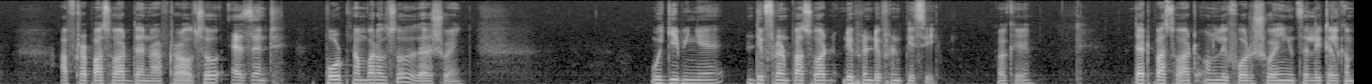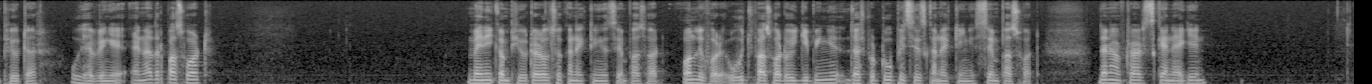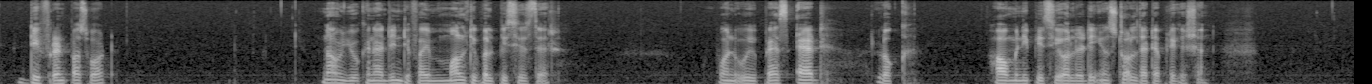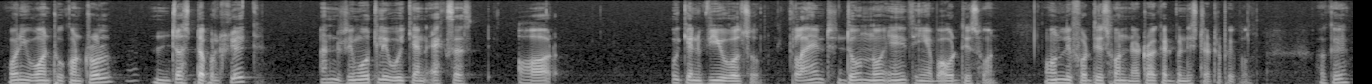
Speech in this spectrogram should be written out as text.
After password then after also agent port number also they are showing. We giving a different password different different pc okay? That password only for showing the little computer. We having a, another password. Many computer also connecting the same password. Only for which password we giving it? Just for two pieces connecting the same password. Then after scan again different password. Now you can identify multiple pieces there. When we press add look how many PC already installed that application. When you want to control just double click and remotely we can access or we can view also. Client don't know anything about this one. Only for this one network administrator people. Okay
